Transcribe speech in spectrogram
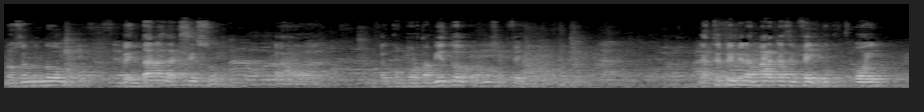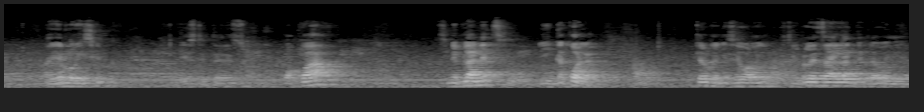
nos están dando ventanas de acceso al comportamiento de los programas en Facebook. Las tres primeras marcas en Facebook, hoy, ayer lo hice, este, es Cuacuá, Cineplanet y Inca-Cola creo que en ese orden, siempre está adelante, creo, hoy día.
